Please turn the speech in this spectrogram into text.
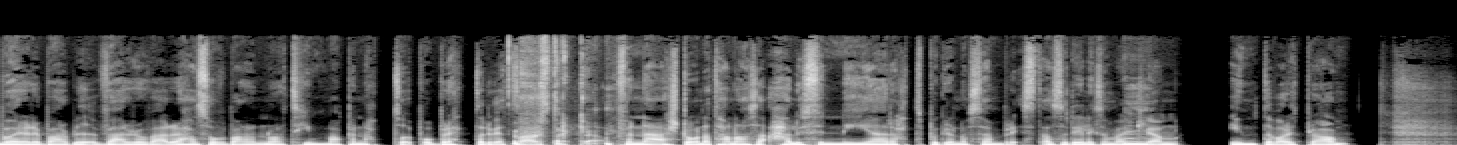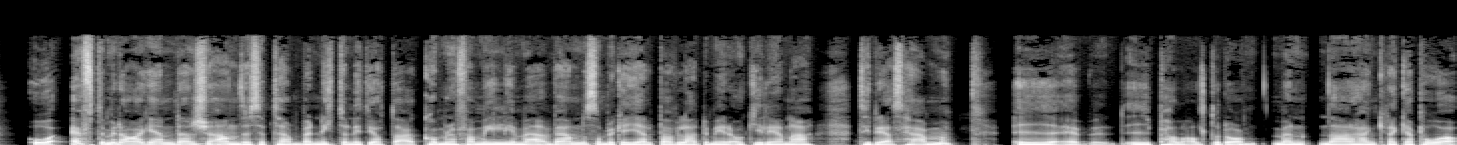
börjar det bara bli värre och värre. Han sover bara några timmar per natt typ och berättar du vet, så här, för närstående att han har så här hallucinerat på grund av sömnbrist. Alltså det har liksom verkligen inte varit bra. Och eftermiddagen den 22 september 1998 kommer en familjevän som brukar hjälpa Vladimir och Jelena till deras hem. i, i Palo Alto då. Men när han knackar på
